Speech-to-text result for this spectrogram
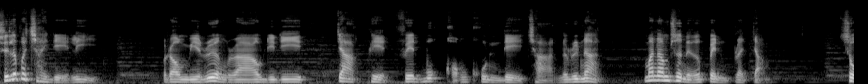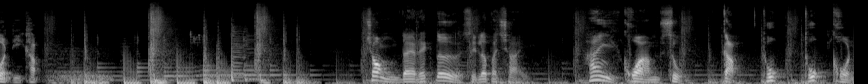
ศิลปชัยเดลี่ เรามีเรื่องราวดีๆ จากเพจ Facebook ของคุณเดชานรุนาถมานำเสนอเป็นประจำ สวัสดีครับ ช่อง Director ศิลปชัย ให้ความสุขกับทุกทุกๆคน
